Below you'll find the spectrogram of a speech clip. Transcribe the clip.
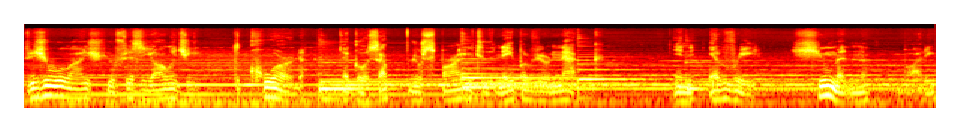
Visualize your physiology, the cord that goes up your spine to the nape of your neck in every human body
